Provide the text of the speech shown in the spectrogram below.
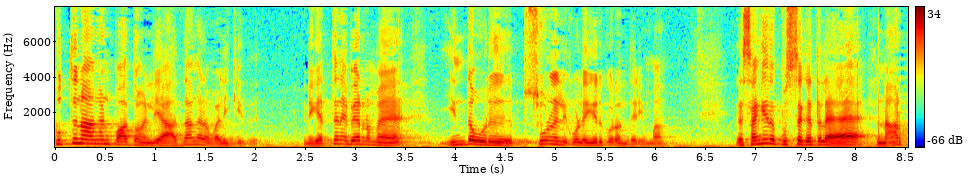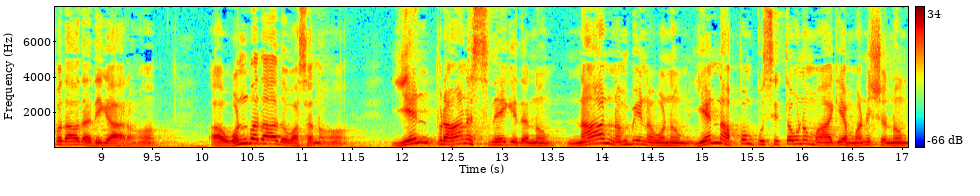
குத்துனாங்கன்னு பார்த்தோம் இல்லையா? அதுதாங்க வலிக்குது. இன்னைக்கு எத்தனை பேர் நம்ம இந்த ஒரு சூழ்நிலைக்குள்ளே இருக்கிறோம் தெரியுமா? இந்த சங்கீத புஸ்தகத்தில் நாற்பதாவது அதிகாரம் ஒன்பதாவது வசனம் என் பிராண சிநேகிதனும் நான் நம்பினவனும் என் அப்பம் புசித்தவனும் ஆகிய மனுஷனும்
